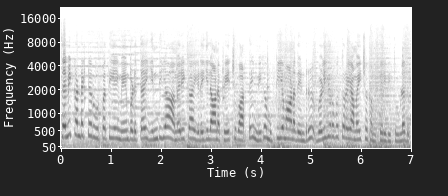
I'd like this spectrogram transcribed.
செமிகண்டக்டர் உற்பத்தியை மேம்படுத்த இந்தியா அமெரிக்கா இடையிலான பேச்சுவார்த்தை மிக முக்கியமானது என்று வெளியுறவுத்துறை அமைச்சகம் தெரிவித்துள்ளது.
